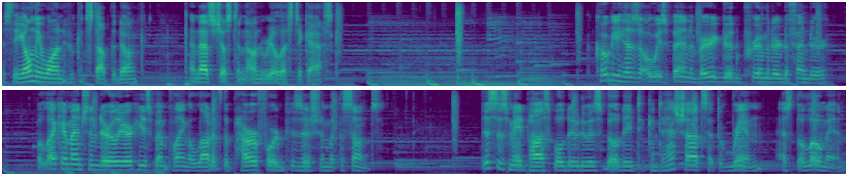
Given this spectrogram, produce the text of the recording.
is the only one who can stop the dunk, and that's just an unrealistic ask. Okogie has always been a very good perimeter defender, but like I mentioned earlier, he's been playing a lot of the power forward position with the Suns. This is made possible due to his ability to contest shots at the rim as the low man.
